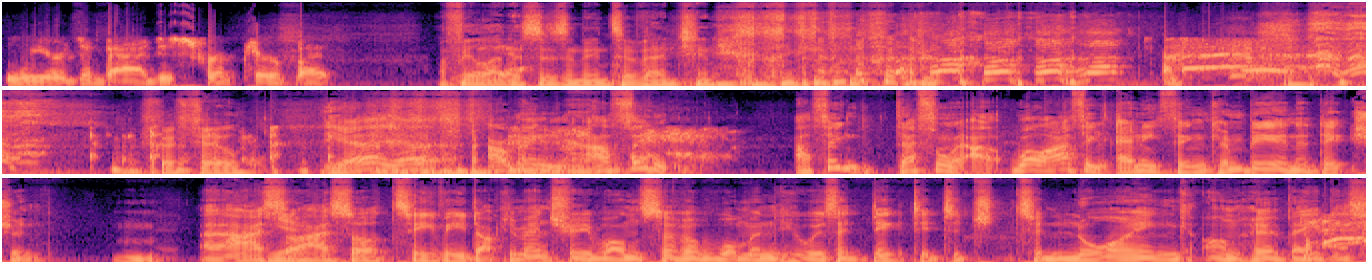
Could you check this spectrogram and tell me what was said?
weird's a bad descriptor, but I feel like Yeah. this is an intervention. For Phil, Yeah, yeah. I mean, I think, I think definitely. Well, I think anything can be an addiction. Uh, I saw Yeah. I saw a TV documentary once of a woman who was addicted to ch- to gnawing on her baby's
